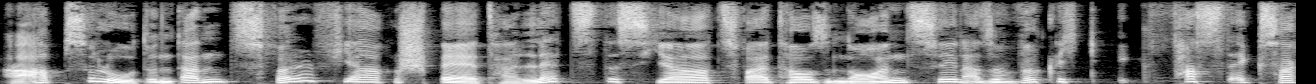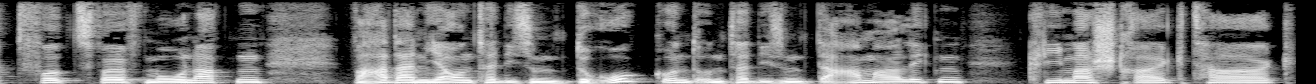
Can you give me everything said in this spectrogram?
Absolut. Und dann zwölf Jahre später, letztes Jahr 2019, also wirklich fast exakt vor zwölf Monaten, war dann ja unter diesem Druck und unter diesem damaligen Klimastreiktag,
